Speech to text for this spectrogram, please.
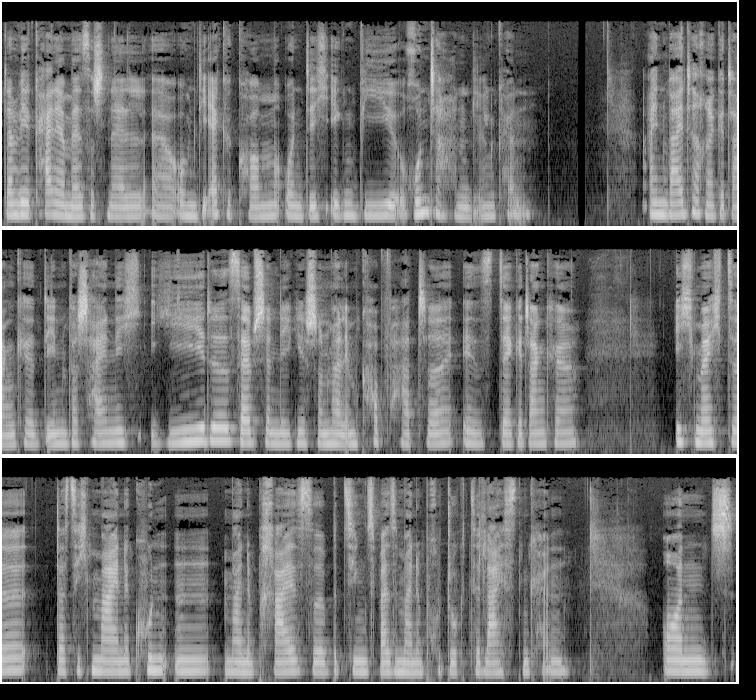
dann wird keiner mehr so schnell äh, um die Ecke kommen und dich irgendwie runterhandeln können. Ein weiterer Gedanke, den wahrscheinlich jede Selbstständige schon mal im Kopf hatte, ist der Gedanke, ich möchte, dass sich meine Kunden meine Preise beziehungsweise meine Produkte leisten können. Und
